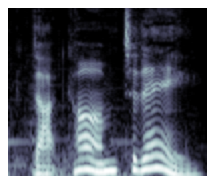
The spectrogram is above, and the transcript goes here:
healthlock.com today.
